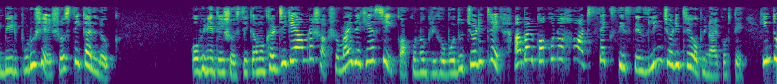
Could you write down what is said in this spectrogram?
বীর পুরুষের স্বস্তিকার লুক অভিনেত্রী স্বস্তিকা মুখার্জিকে আমরা সবসময় দেখে এসেছি। কখনো গৃহবধূর চরিত্রে, আবার কখনো হট সেক্সি সিজলিং চরিত্রে অভিনয় করতে। কিন্তু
